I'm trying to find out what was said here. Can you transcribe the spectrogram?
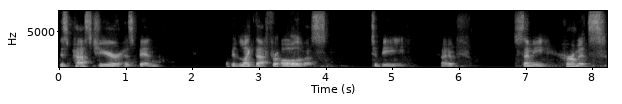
this past year has been a bit like that for all of us to be kind of semi hermits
